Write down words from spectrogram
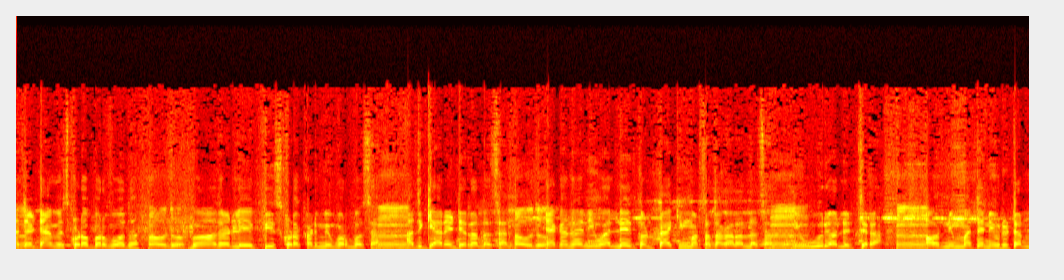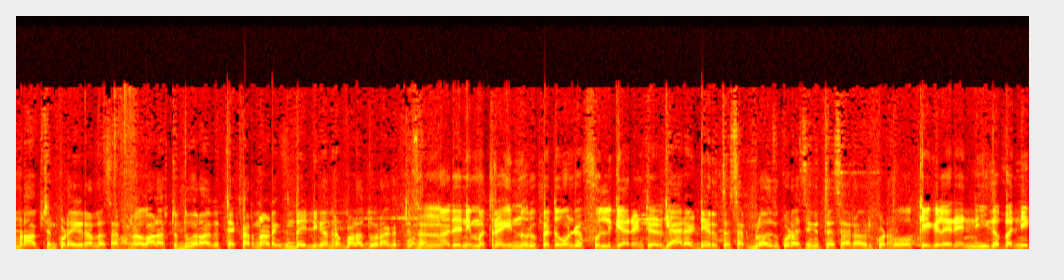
ಅದ್ರ ಡ್ಯಾಮೇಜ್ ಕೂಡ ಬರ್ಬೋದು. ಅದರಲ್ಲಿ ಪೀಸ್ ಕೂಡ ಕಡಿಮೆ ಬರ್ಬೋದು ಸರ್. ಅದು ಗ್ಯಾರಂಟಿ ಇರಲ್ಲ ಸರ್. ಯಾಕಂದ್ರೆ ನೀವು ಅಲ್ಲೇ ಇದ್ಕೊಂಡು ಪ್ಯಾಕಿಂಗ್ ಮಾಡ್ಸೋದ್ ಆಗಲ್ಲ ಸರ್. ನೀವು ಊರಲ್ಲಿ ಇರ್ತೀರಾ? ಅವ್ರು ನಿಮ್ ಮತ್ತೆ ನೀವು ರಿಟರ್ನ್ ಮಾಡೋ ಆಪ್ಷನ್ ಕೂಡ ಇರಲ್ಲ ಸರ್ ಬಹಳಷ್ಟು ದೂರ ಆಗುತ್ತೆ. ಕರ್ನಾಟಕದಿಂದ ಇಲ್ಲಿಗೆ ಅಂದ್ರೆ ಬಹಳ ದೂರ ಆಗುತ್ತೆ ಸರ್ ಅದೇ ನಿಮ್ಮ ಹತ್ರ ಇನ್ನೂರು ರೂಪಾಯಿ ತಗೊಂಡ್ರೆ ಫುಲ್ ಗ್ಯಾರಂಟಿ ಇರುತ್ತೆ. ಗ್ಯಾರಂಟಿ ಇರುತ್ತೆ ಸರ್ ಬ್ಲೌಸ್ ಕೂಡ ಸಿಗುತ್ತೆ ಸರ್ ಅವ್ರು ಕೂಡ. ಓಕೆ ಗೆಳೆಯರೆ ಈಗ ಬನ್ನಿ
